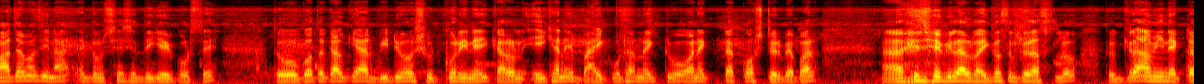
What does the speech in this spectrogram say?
মাঝামাঝি না, একদম শেষের দিকেই পড়ছে। তো গতকালকে আর ভিডিও শ্যুট করি নেই, কারণ এইখানে বাইক ওঠানো একটু অনেকটা কষ্টের ব্যাপার। এই যে বিলাল ভাই গোসল করে আসলো তো গ্রামীণ একটা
